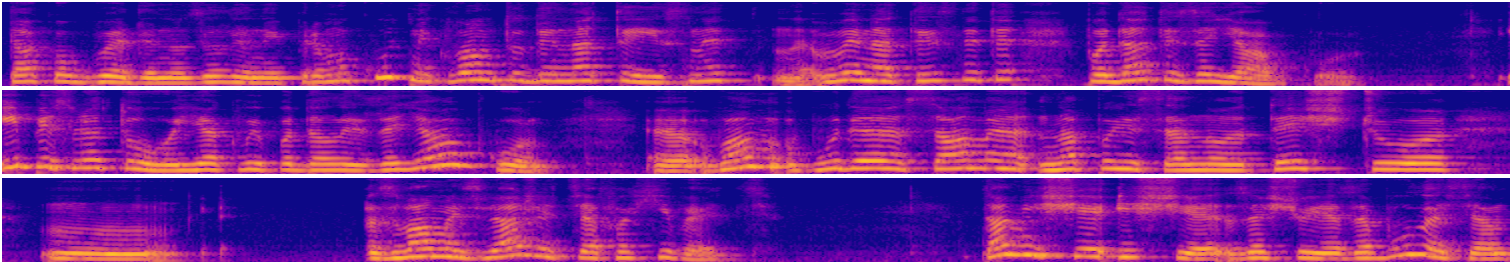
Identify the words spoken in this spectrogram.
Так обведено зелений прямокутник, вам туди натисне, ви натиснете подати заявку. І після того, як ви подали заявку, е, вам буде саме написано те, що з вами зв'яжеться фахівець. Там іще, іще, за що я забулася,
